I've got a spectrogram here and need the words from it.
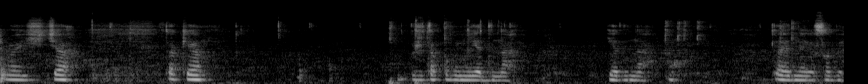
wejście takie, że tak powiem, jedne. Jedne. O, dla jednej osoby.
